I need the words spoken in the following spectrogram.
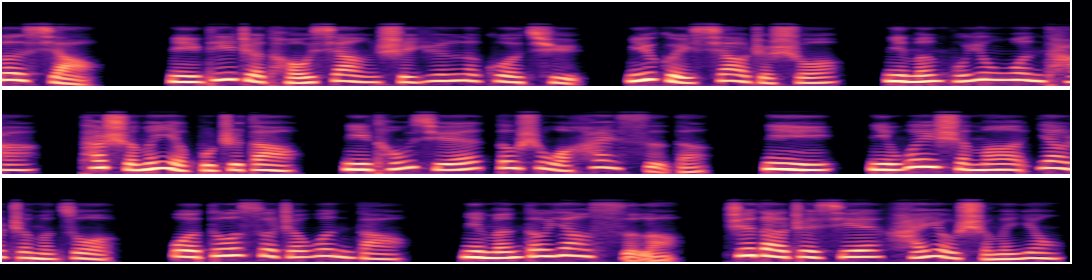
乐小你低着头像是晕了过去。女鬼笑着说：“你们不用问他，他什么也不知道。你同学都是我害死的。你你为什么要这么做？”我哆嗦着问道：“你们都要死了，知道这些还有什么用？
